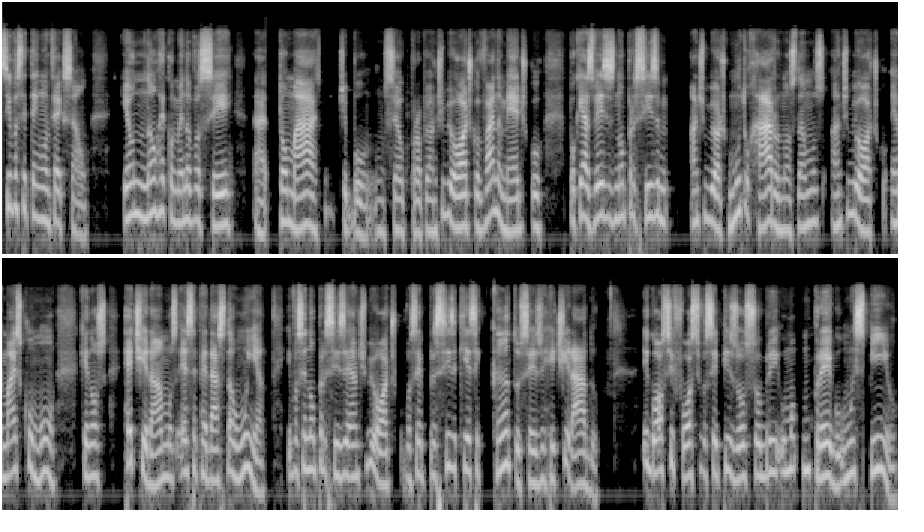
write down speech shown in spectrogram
Se você tem uma infecção, eu não recomendo você uh, tomar, tipo, um seu próprio antibiótico, vai no médico, porque às vezes não precisa antibiótico. Muito raro nós damos antibiótico. É mais comum que nós retiramos esse pedaço da unha e você não precisa de antibiótico. Você precisa que esse canto seja retirado. Igual se fosse você pisou sobre uma, um prego, um espinho.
